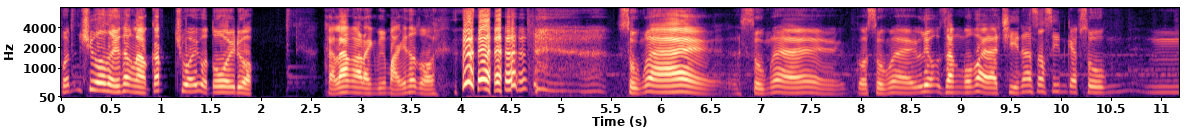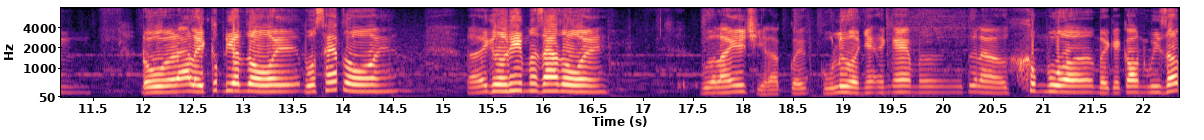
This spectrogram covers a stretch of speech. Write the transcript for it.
Vẫn chưa thấy thằng nào cắt chuỗi của tôi được. Khả năng là đánh với máy thật rồi. Súng này Súng này. Có súng này. Liệu rằng có phải là 9 assassin kẹp súng. Đồ đã lấy cấp điên rồi Búa xét rồi Đấy, Grim nó ra rồi. Vừa nãy chỉ là cái cú lừa nhẹ anh em ờ, Tức là không mua mấy cái con wizard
